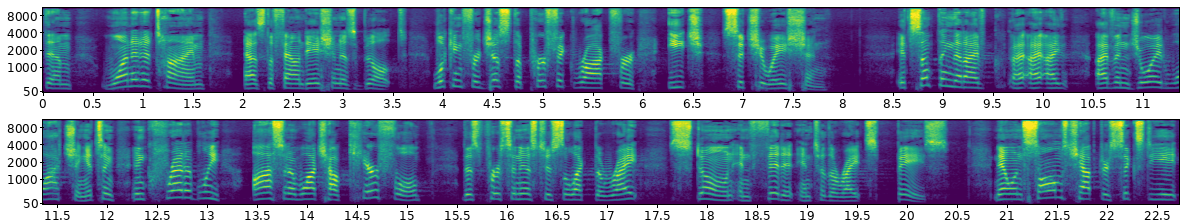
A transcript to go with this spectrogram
them one at a time as the foundation is built, looking for just the perfect rock for each situation. It's something that I've, I, I, I've enjoyed watching. It's incredibly awesome to watch how careful this person is to select the right stone and fit it into the right space. Now, in Psalms chapter 68,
